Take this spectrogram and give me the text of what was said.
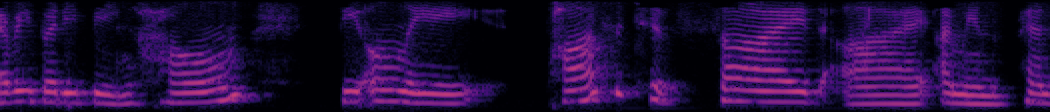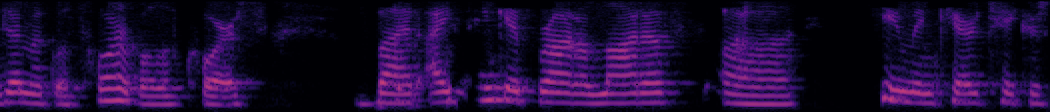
everybody being home, the only positive side, I, I mean, the pandemic was horrible, of course, but I think it brought a lot of uh, human caretakers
